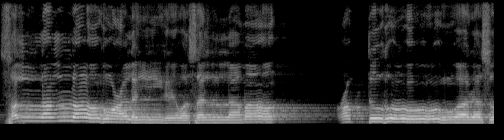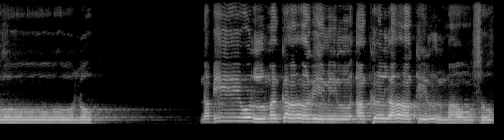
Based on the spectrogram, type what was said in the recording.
صلى الله عليه وسلم. عبده ورسوله نبي المكارم الأخلاق الموصوف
